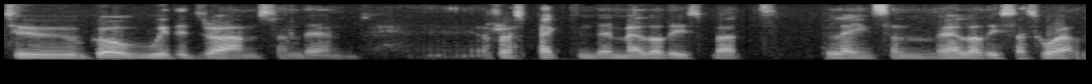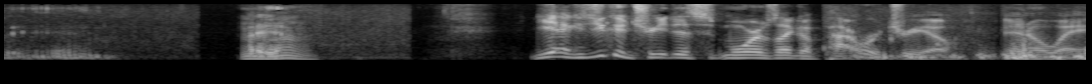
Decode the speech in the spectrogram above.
to go with the drums and then uh, respecting the melodies, but playing some melodies as well. Mm-hmm. Yeah, yeah, because you could treat this more as like a power trio in a way.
